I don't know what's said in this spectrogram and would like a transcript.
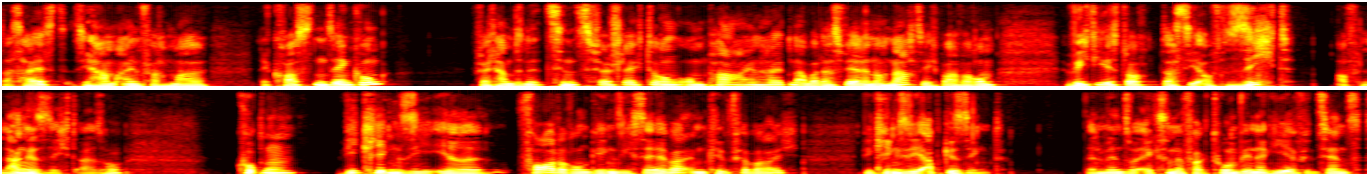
Das heißt, Sie haben einfach mal eine Kostensenkung. Vielleicht haben Sie eine Zinsverschlechterung um ein paar Einheiten, aber das wäre noch nachsichtbar. Warum? Wichtig ist doch, dass Sie auf Sicht, auf lange Sicht also, gucken, wie kriegen Sie Ihre Forderung gegen sich selber im Kreditverbereich, wie kriegen Sie die abgesenkt? Denn wenn so externe Faktoren wie Energieeffizienz,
